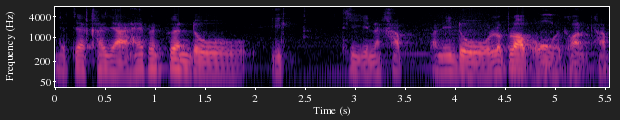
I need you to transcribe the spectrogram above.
เดี๋ยวจะขยายให้เพื่อนๆดูอีกทีนะครับ อันนี้ดูรอบๆองค์ไว้ก่อนครับ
